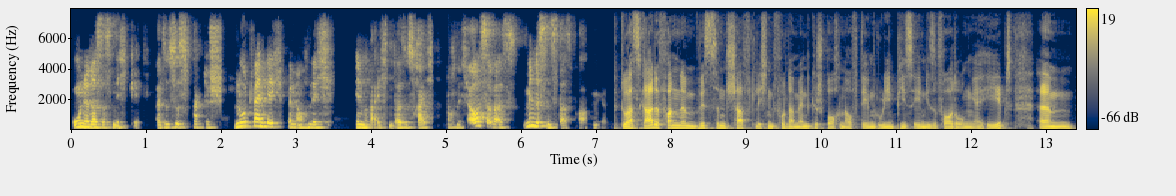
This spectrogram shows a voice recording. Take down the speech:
ohne dass es nicht geht. Also es ist praktisch notwendig, wenn auch nicht hinreichend. Also es reicht noch nicht aus, aber es mindestens das brauchen wir. Du hast gerade von einem wissenschaftlichen Fundament gesprochen, auf dem Greenpeace eben diese Forderungen erhebt. Ähm,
